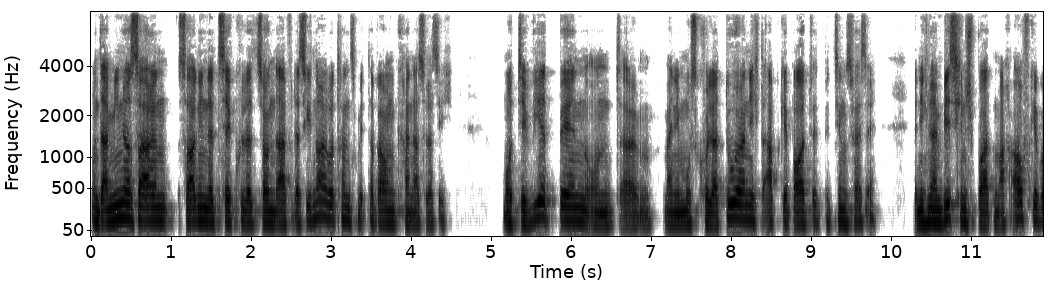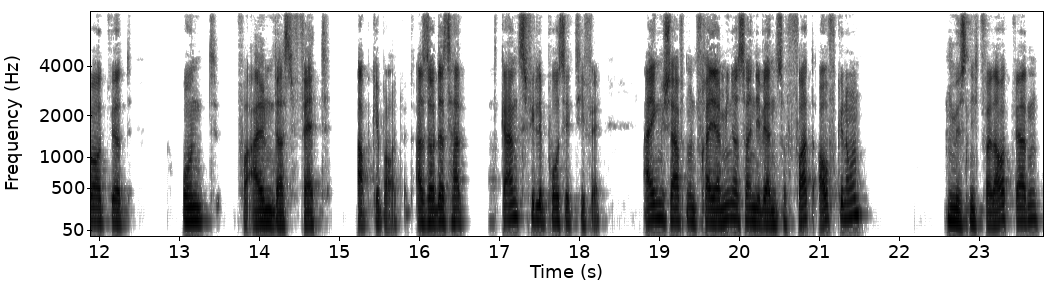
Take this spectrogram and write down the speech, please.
Und Aminosäuren sorgen in der Zirkulation dafür, dass ich Neurotransmitter bauen kann, also dass ich motiviert bin und ähm, meine Muskulatur nicht abgebaut wird, beziehungsweise wenn ich nur ein bisschen Sport mache, aufgebaut wird und vor allem das Fett abgebaut wird. Also das hat ganz viele positive Eigenschaften und freie Aminosäuren, die werden sofort aufgenommen, müssen nicht verdaut werden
